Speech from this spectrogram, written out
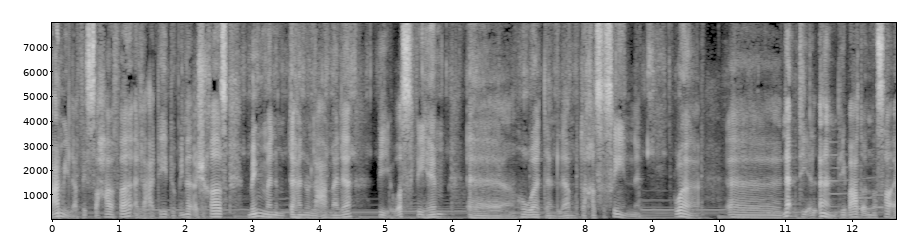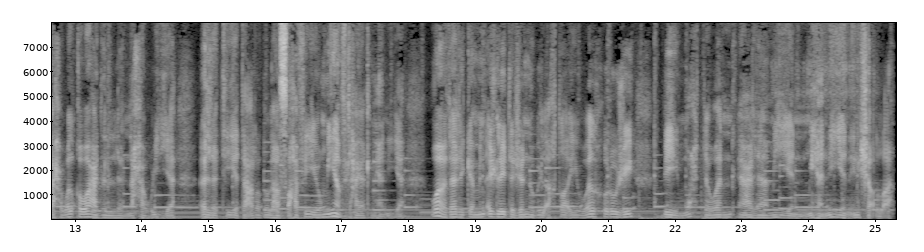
عمل في الصحافة العديد من الأشخاص ممن امتهنوا العمل بوصفهم آه، هواة لا متخصصين. و آه، نأتي الآن لبعض النصائح والقواعد النحوية التي يتعرض لها الصحفي يوميا في الحياة المهنية وذلك من أجل تجنب الأخطاء والخروج بمحتوى إعلامي مهني إن شاء الله.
